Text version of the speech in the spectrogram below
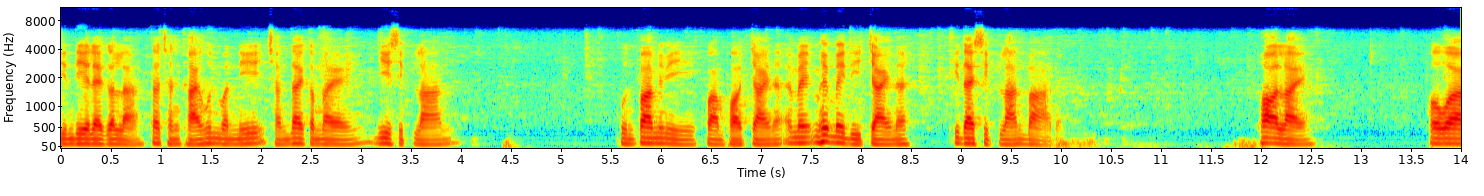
ยินดีอะไรกันล่ะ ถ้าฉันขายหุ้นวันนี้ ฉันได้กำไรยี่สิบล้าน คุณป้าไม่มีความพอใจนะไม่ไม่ไม่ดีใจนะ ที่ได้สิบล้านบาท เพราะอะไร เพราะว่า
